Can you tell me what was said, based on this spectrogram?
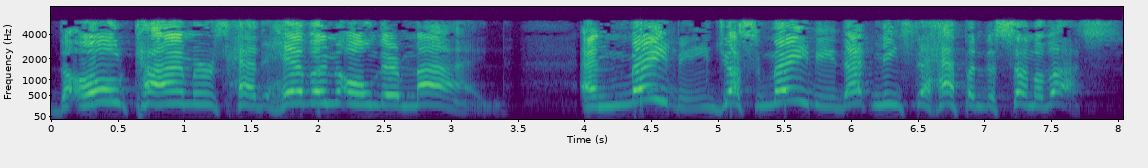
The old timers had heaven on their mind. And maybe, just maybe, that needs to happen to some of us.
